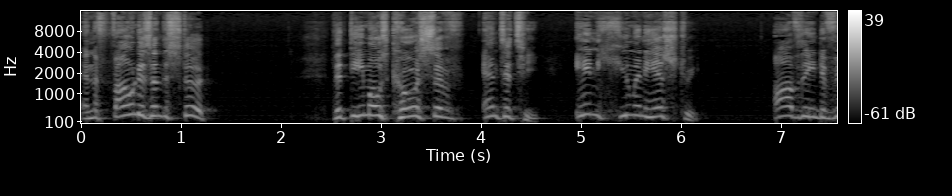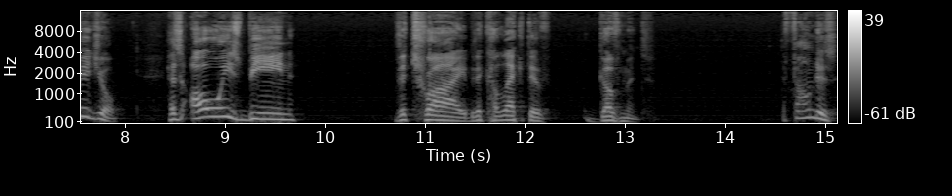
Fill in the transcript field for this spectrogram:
And the founders understood that the most coercive entity in human history of the individual has always been the tribe, the collective government. The founders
